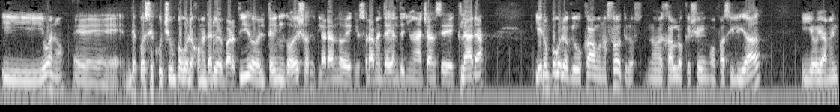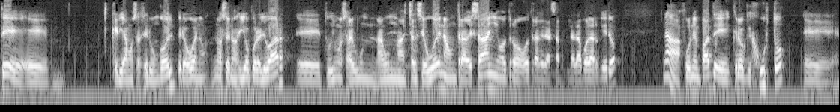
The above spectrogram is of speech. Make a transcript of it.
Y bueno, eh, después escuché un poco los comentarios del partido, el técnico de ellos declarando de que solamente habían tenido una chance clara y era un poco lo que buscábamos nosotros, no dejarlos que lleguen con facilidad y obviamente eh, queríamos hacer un gol, pero bueno, no se nos dio por el bar. Eh, tuvimos algún, alguna chance buena, un travesaño, otro, otra que la, la, tapó el arquero. Nada, fue un empate creo que justo, eh,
